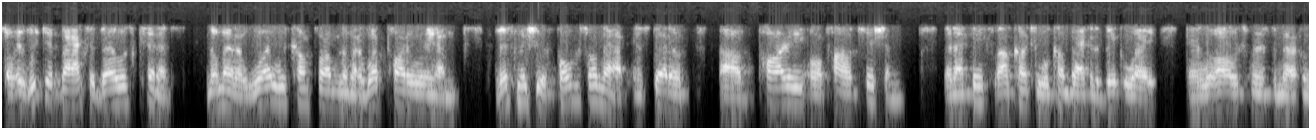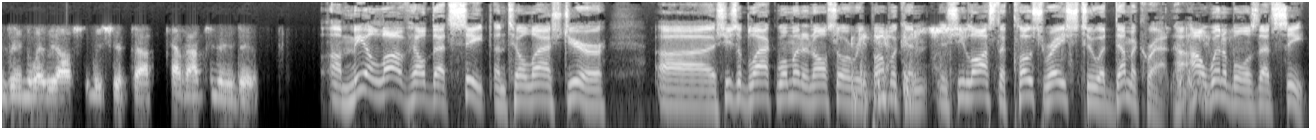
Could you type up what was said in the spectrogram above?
So if we get back to those tenants, no matter where we come from, no matter what party we're in, Let's make sure we focus on that instead of uh, party or politician. And I think our country will come back in a big way, and we'll all experience the American dream the way we all we should uh, have an opportunity to do. Uh, Mia Love held that seat until last year. Uh, she's a black woman and also a Republican, and she lost a close race to a Democrat. How, how winnable is that seat?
